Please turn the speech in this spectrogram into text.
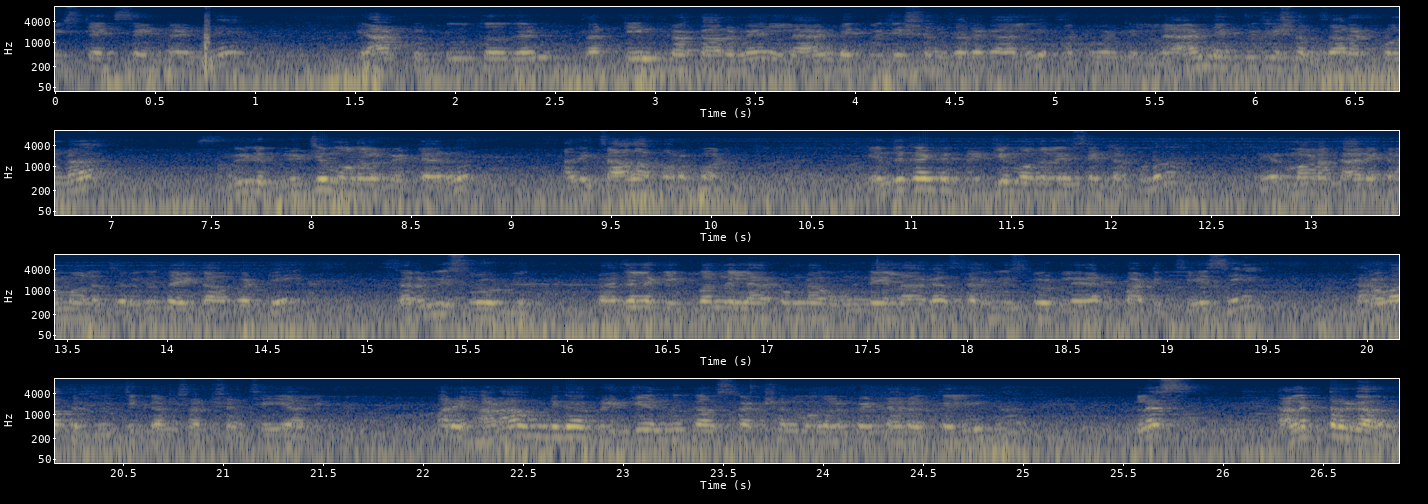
మిస్టేక్స్ ఏంటంటే యాక్ట్ టూ థౌజండ్ థర్టీన్ ప్రకారమే ల్యాండ్ ఎక్విజిషన్ జరగాలి. అటువంటి ల్యాండ్ ఎక్విజిషన్ జరగకుండా వీళ్ళు బ్రిడ్జ్ మొదలుపెట్టారు. అది చాలా పొరపాటు. ఎందుకంటే బ్రిడ్జి మొదలేసేటప్పుడు నిర్మాణ కార్యక్రమాలు జరుగుతాయి కాబట్టి సర్వీస్ రోడ్లు ప్రజలకు ఇబ్బంది లేకుండా ఉండేలాగా సర్వీస్ రోడ్లు ఏర్పాటు చేసి తర్వాత బ్రిడ్జ్ కన్స్ట్రక్షన్ చేయాలి. మరి హడావుడిగా బ్రిడ్జ్ ఎందుకు కన్స్ట్రక్షన్ మొదలుపెట్టారో తెలియదు ప్లస్ కలెక్టర్ గారు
